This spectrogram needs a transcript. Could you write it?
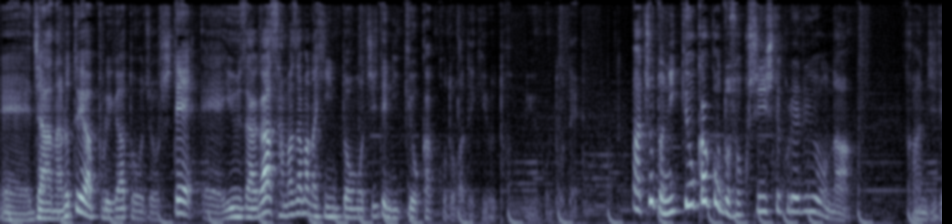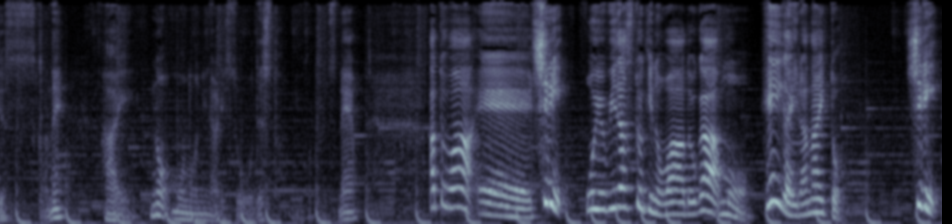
えー、ジャーナルというアプリが登場して、えー、ユーザーが様々なヒントを用いて日記を書くことができるということで。まあちょっと日記を書くことを促進してくれるような感じですかね。はい。のものになりそうですということですね。あとは、えー、Siri を呼び出すときのワードがもう、Hey がいらないと。Siri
